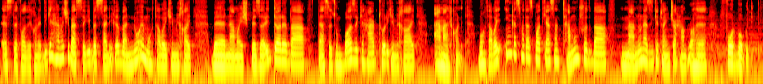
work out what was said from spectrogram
استفاده کنید. دیگه همه چی بستگی به سلیقه و نوع محتوایی که می‌خواید به نمایش بذارید داره و دستتون بازه که هر طوری که می‌خواید عمل کنید. محتوای این قسمت از پادکست تموم شد و ممنون از اینکه تا اینجا همراه فوربو بودید.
